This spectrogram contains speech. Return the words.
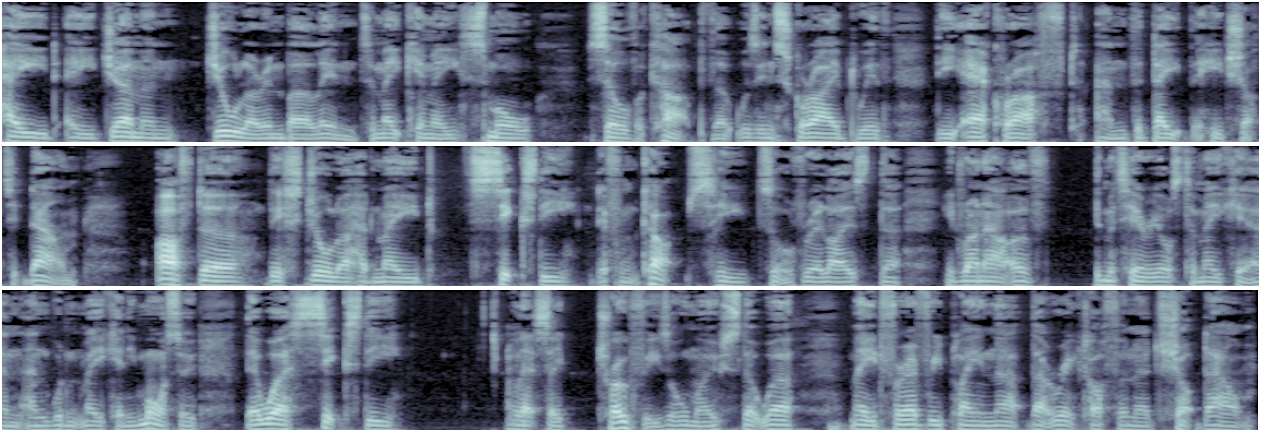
paid a German jeweler in Berlin to make him a small silver cup that was inscribed with the aircraft and the date that he'd shot it down. After this jeweler had made 60 different cups, he sort of realized that he'd run out of the materials to make it and, and wouldn't make any more. So there were 60, let's say, trophies almost that were made for every plane that, that Richthofen had shot down.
